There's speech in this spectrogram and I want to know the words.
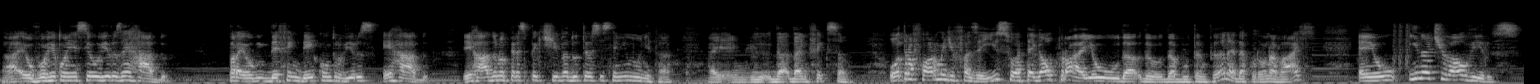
Tá? Eu vou reconhecer o vírus errado para eu me defender contra o vírus errado. Errado na perspectiva do teu sistema imune, tá? Da, da infecção. Outra forma de fazer isso é pegar o pro, aí o da, do, da Butantan, né, da Coronavac, é eu inativar o vírus.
